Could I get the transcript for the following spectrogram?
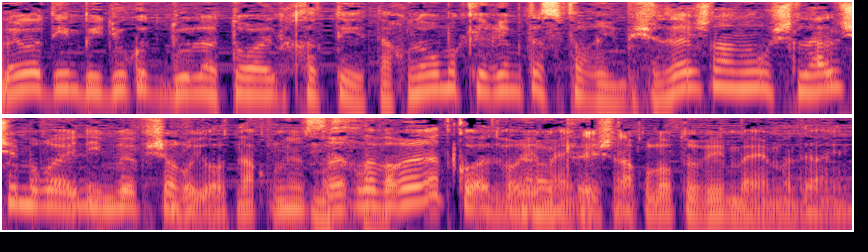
לא יודעים בדיוק את גדולתו ההלכתית, אנחנו לא מכירים את הספרים, בשביל זה יש לנו שלל של מרואיינים ואפשרויות, אנחנו נצטרך נכון. לברר את כל הדברים אוקיי. האלה שאנחנו לא טובים בהם עדיין.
